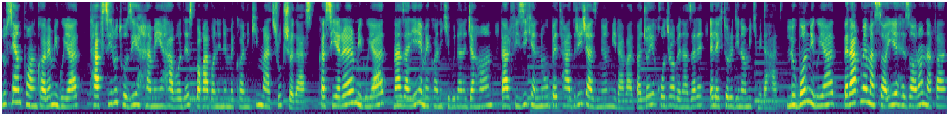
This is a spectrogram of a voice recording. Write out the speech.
لوسیان پوانکاره می‌گوید تفسیر و توضیح همه حوادث با قوانین مکانیکی متروک شده است. کاسیرر می‌گوید نظریه مکانیکی بودن جهان در فیزیک نو به تدریج از میان می رود و جای خود را به نظر الکترودینامیک می دهد. لوبون می‌گوید به رغم مساعی هزاران نفر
